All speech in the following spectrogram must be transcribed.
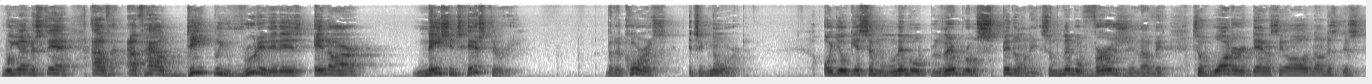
when you understand of, of how deeply rooted it is in our nation's history. But of course, it's ignored or you'll get some liberal liberal spin on it, some liberal version of it to water it down and say, "Oh no, this this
